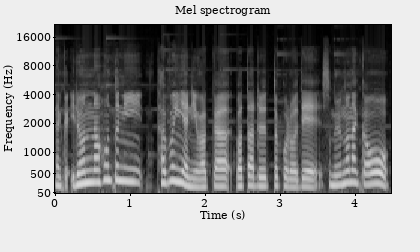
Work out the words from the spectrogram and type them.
なんかいろんな本当に多分野にわか渡るところでその世の中を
